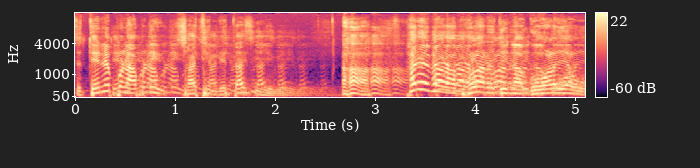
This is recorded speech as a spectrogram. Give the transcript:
તો તેને પણ આપણી સાથે લેતા જઈએ. હા અરે મારા ભોળા નદીના ગોવાળ જેવો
